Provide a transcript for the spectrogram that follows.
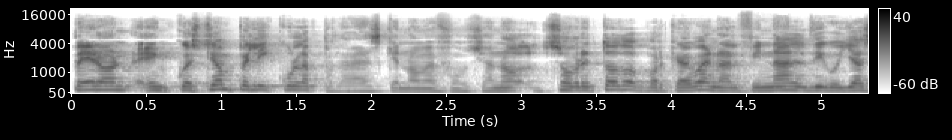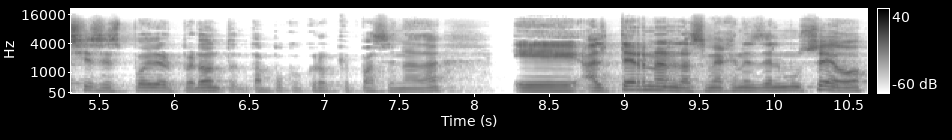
Pero en- cuestión película, pues la verdad es que no me funcionó. Sobre todo porque, bueno, al final, digo, ya si es spoiler, perdón, tampoco creo que pase nada. eh, alternan las imágenes del museo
